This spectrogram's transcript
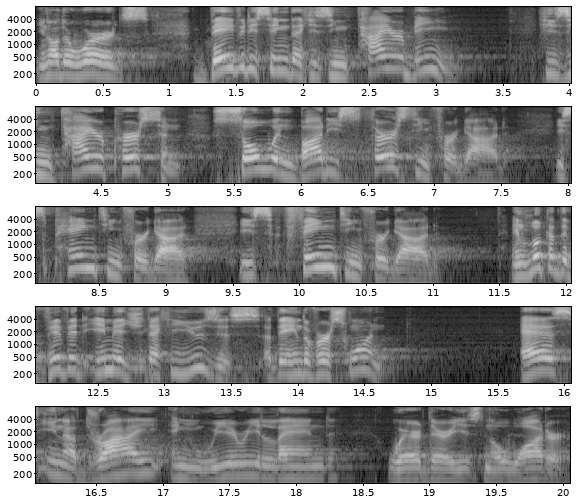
In other words, David is saying that his entire being, his entire person, soul and body is thirsting for God, is panting for God, is fainting for God. And look at the vivid image that he uses at the end of verse 1. As in a dry and weary land where there is no water.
